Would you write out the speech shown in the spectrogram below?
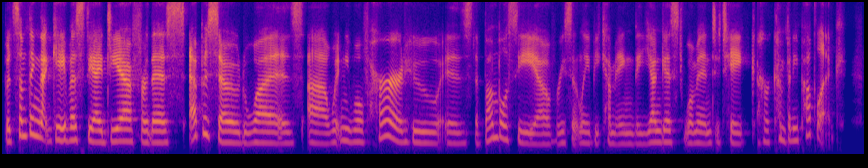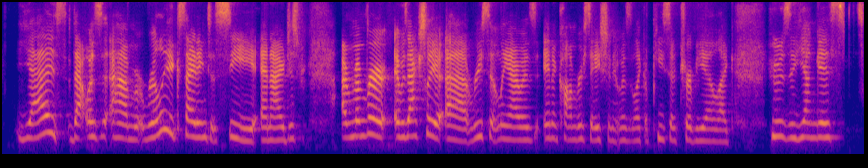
but something that gave us the idea for this episode was uh, Whitney Wolfe Herd, who is the Bumble CEO, recently becoming the youngest woman to take her company public. Yes, that was um, really exciting to see. And I just, I remember it was actually uh, recently I was in a conversation. It was like a piece of trivia, like who's the youngest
